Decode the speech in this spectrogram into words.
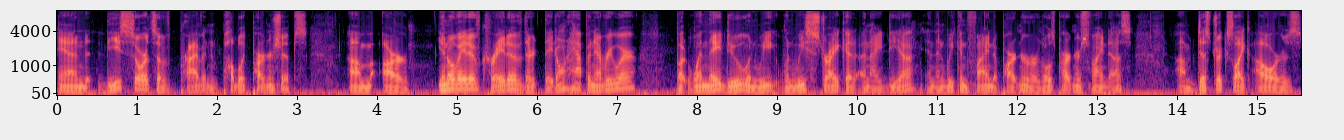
And these sorts of private and public partnerships um, are innovative, creative. They're, they don't happen everywhere, but when they do, when we when we strike a, an idea and then we can find a partner or those partners find us, um, districts like ours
